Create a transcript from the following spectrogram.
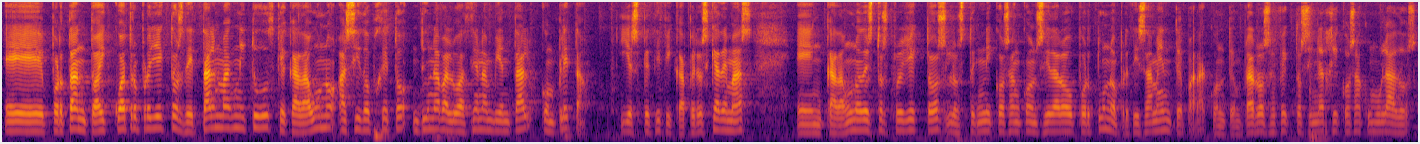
Eh, por tanto, hay cuatro proyectos de tal magnitud que cada uno ha sido objeto de una evaluación ambiental completa y específica, pero es que además en cada uno de estos proyectos los técnicos han considerado oportuno precisamente para contemplar los efectos sinérgicos acumulados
